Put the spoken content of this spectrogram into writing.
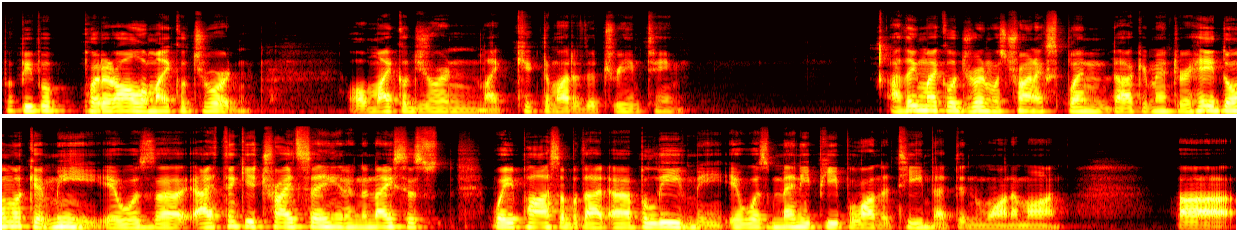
But people put it all on Michael Jordan. Oh, Michael Jordan like kicked him out of the dream team. I think Michael Jordan was trying to explain in the documentary, hey, don't look at me. It was, uh, I think he tried saying it in the nicest way possible that, uh, believe me, it was many people on the team that didn't want him on. Uh,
